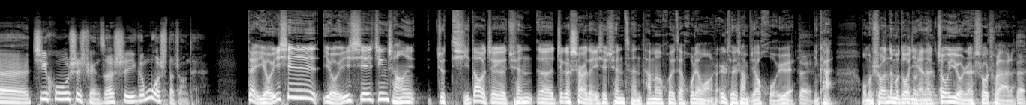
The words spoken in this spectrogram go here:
呃，几乎是选择是一个漠视的状态。对，有一些有一些经常就提到这个圈呃这个事儿的一些圈层，他们会在互联网上日推上比较活跃。对，你看我们说了那么多年了，终于有人说出来了。对，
